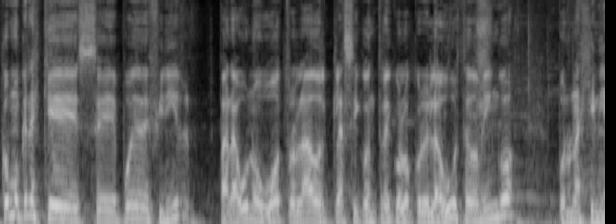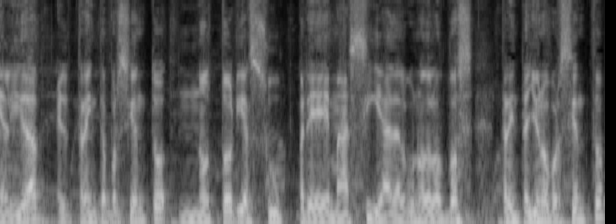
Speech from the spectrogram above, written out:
¿Cómo crees que se puede definir para uno u otro lado el clásico entre Colo Colo y la U este domingo? Por una genialidad, el 30%, notoria supremacía de alguno de los dos, 31%,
